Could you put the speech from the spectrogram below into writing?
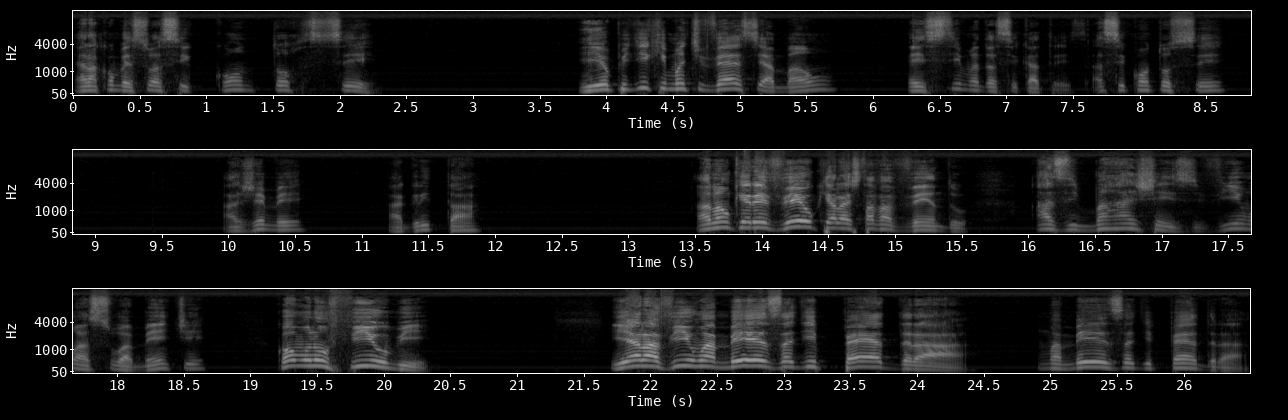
ela começou a se contorcer. E eu pedi que mantivesse a mão em cima da cicatriz, a se contorcer, a gemer, a gritar, a não querer ver o que ela estava vendo. As imagens vinham à sua mente como num filme. E ela viu uma mesa de pedra, uma mesa de pedra,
